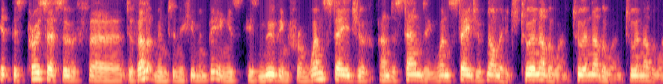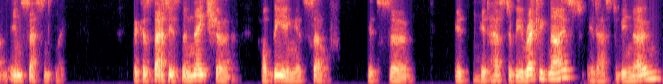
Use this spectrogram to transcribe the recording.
it, this process of uh, development in a human being is, is moving from one stage of understanding, one stage of knowledge, to another one, to another one, to another one, incessantly, because that is the nature of being itself. It's, uh, it, it has to be recognized, it has to be known,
